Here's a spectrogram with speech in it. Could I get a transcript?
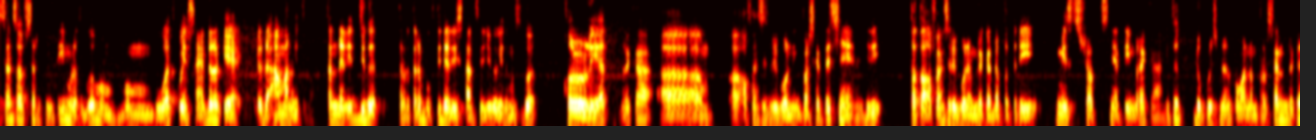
sense of certainty menurut gue mem membuat Queen Snyder kayak ya udah aman gitu. Kan dan itu juga ter terbukti dari statsnya juga gitu. Maksud gue kalau lihat mereka um, uh, offensive rebounding percentage-nya ya. Jadi total offensive rebound yang mereka dapat dari missed shots-nya tim mereka itu 29,6 persen mereka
